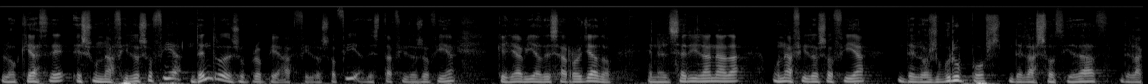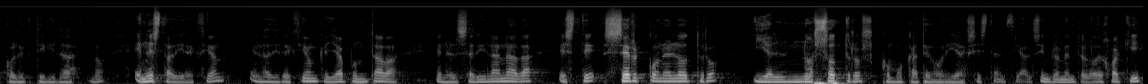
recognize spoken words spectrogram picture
lo que hace es una filosofía dentro de su propia filosofía, de esta filosofía que ya había desarrollado en el ser y la nada, una filosofía de los grupos, de la sociedad, de la colectividad, ¿no? en esta dirección, en la dirección que ya apuntaba en el ser y la nada, este ser con el otro y el nosotros como categoría existencial. Simplemente lo dejo aquí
